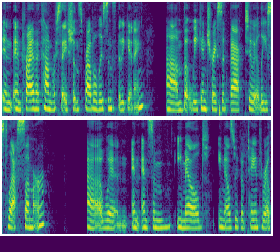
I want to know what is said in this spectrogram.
in, in private conversations probably since the beginning. Um, but we can trace it back to at least last summer uh, when and, and some emailed emails we've obtained through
